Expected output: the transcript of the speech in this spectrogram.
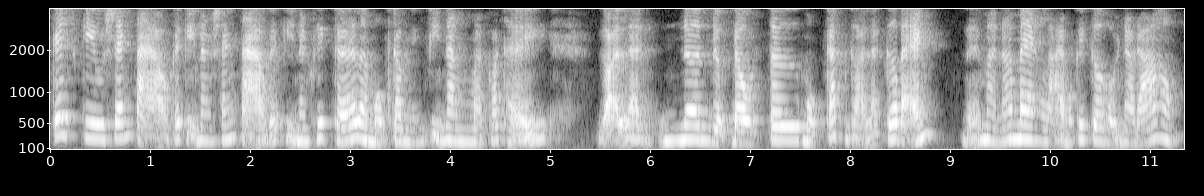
cái skill sáng tạo, cái kỹ năng sáng tạo, cái kỹ năng thiết kế là một trong những kỹ năng mà có thể gọi là nên được đầu tư một cách gọi là cơ bản để mà nó mang lại một cái cơ hội nào đó không?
